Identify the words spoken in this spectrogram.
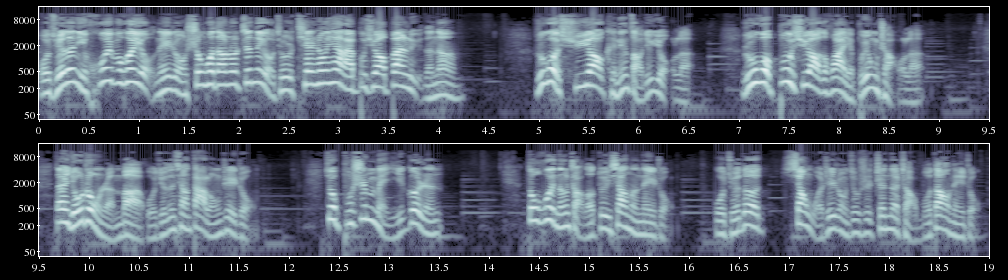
我觉得你会不会有那种生活当中真的有，就是天生下来不需要伴侣的呢？如果需要，肯定早就有了；如果不需要的话，也不用找了。但是有种人吧，我觉得像大龙这种，就不是每一个人都会能找到对象的那种。我觉得像我这种就是真的找不到那种。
